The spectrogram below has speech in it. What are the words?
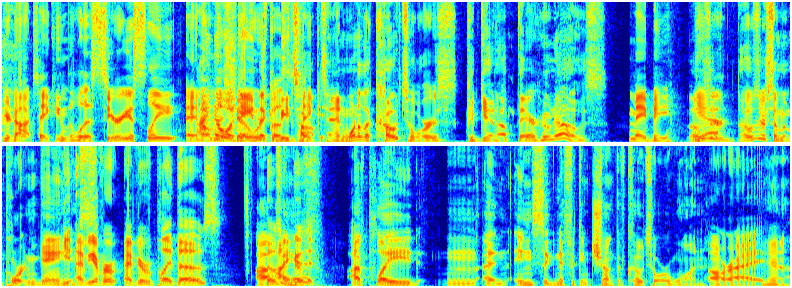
you're not taking the list seriously. And I know a show, game that could be to top it- 10. One of the KOTORs could get up there. Who knows? Maybe. Those yeah. are those are some important games. You- have you ever have you ever played those? Uh, Those are I have, good. I've played mm, an insignificant chunk of KOTOR 1. All right. Yeah.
